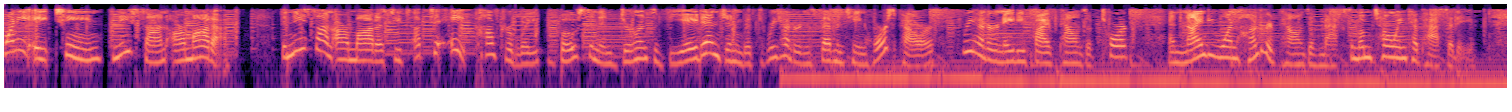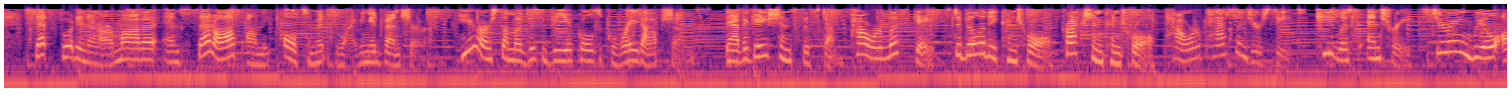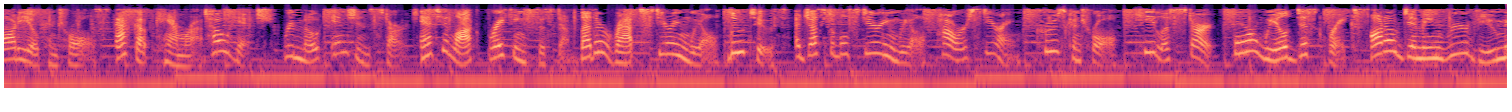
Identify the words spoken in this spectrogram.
2018 Nissan Armada. The Nissan Armada seats up to eight comfortably, boasts an Endurance V8 engine with 317 horsepower, 385 pounds of torque, and 9,100 pounds of maximum towing capacity. Set foot in an Armada and set off on the ultimate driving adventure. Here are some of this vehicle's great options. Navigation system, power liftgate, stability control, traction control, power passenger seat, keyless entry, steering wheel audio controls, backup camera, tow hitch, remote engine start, anti-lock braking system, leather wrapped steering wheel, Bluetooth, adjustable steering wheel, power steering, cruise control, keyless start, four wheel disc brakes, auto dimming rear view mirror.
